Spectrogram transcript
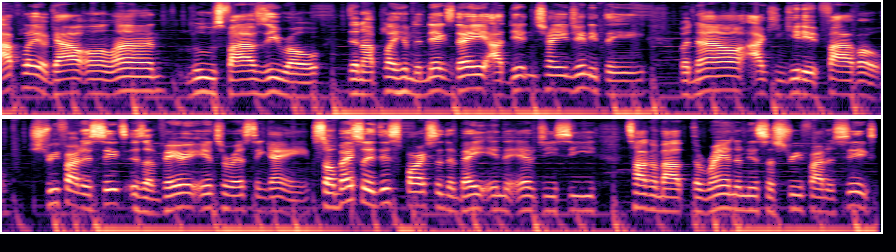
I play a guy online, lose 5-0, then I play him the next day. I didn't change anything, but now I can get it 5-0. Street Fighter 6 is a very interesting game. So basically this sparks a debate in the FGC talking about the randomness of Street Fighter 6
